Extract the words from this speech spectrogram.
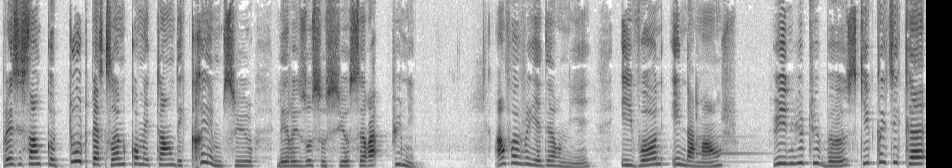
précisant que toute personne commettant des crimes sur les réseaux sociaux sera punie. En février dernier, Yvonne Indamanche, une youtubeuse qui critiquait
